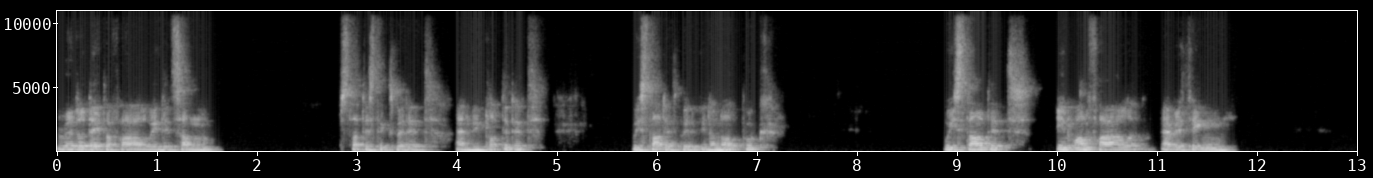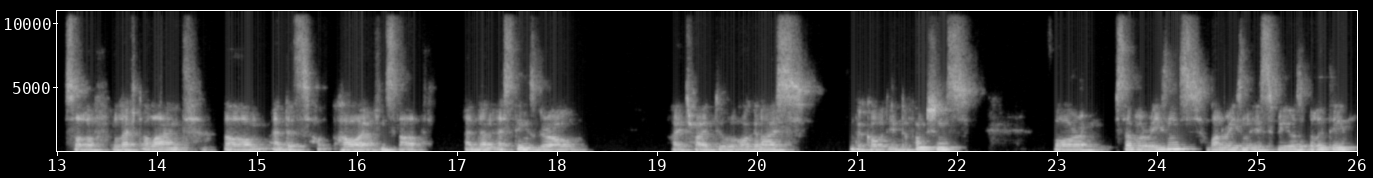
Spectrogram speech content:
read a data file, we did some statistics with it, and we plotted it we started with in a notebook. We started in one file, everything sort of left aligned, um, and that's how I often start. And then as things grow, I try to organize the code into functions for several reasons. One reason is reusability,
